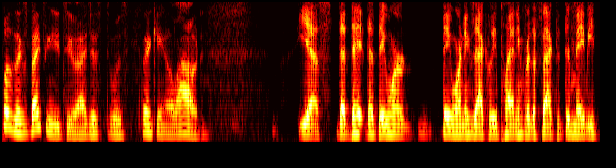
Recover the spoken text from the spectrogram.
wasn't expecting you to. I just was thinking aloud. Yes, that they that they weren't they weren't exactly planning for the fact that there may be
